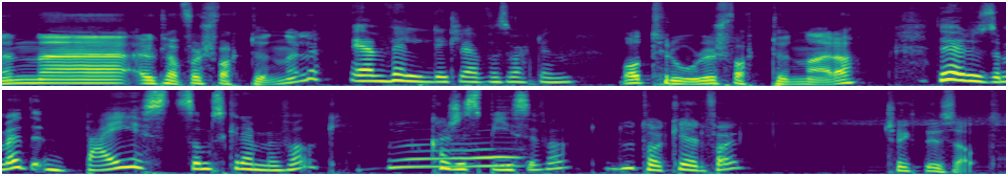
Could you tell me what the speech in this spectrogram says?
Men uh, er du klar for svarthunden, eller? Jeg er veldig klar for svarthunden. Hva tror du svarthunden er, da? Det høres ut som et beist som skremmer folk. Kanskje spiser folk. Du tar ikke helt feil. Check this out.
